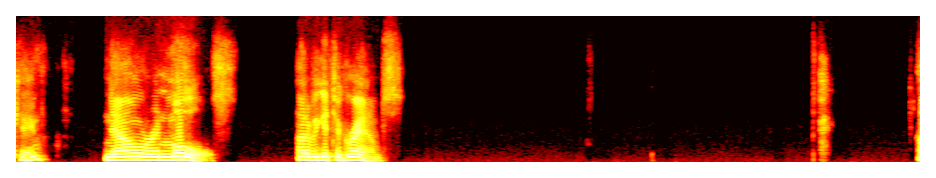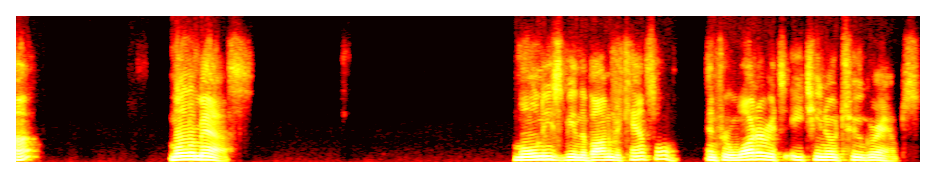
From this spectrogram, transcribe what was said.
Okay, now we're in moles. How do we get to grams? Huh? Molar mass. Mole needs to be in the bottom to cancel. And for water, it's 1802 grams.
